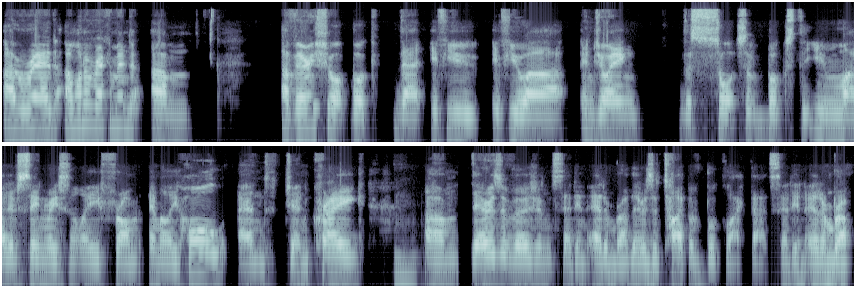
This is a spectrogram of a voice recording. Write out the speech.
I read. I want to recommend um, a very short book that if you if you are enjoying the sorts of books that you might have seen recently from Emily Hall and Jen Craig Mm-hmm. Um, there is a version set in Edinburgh. There is a type of book like that set in Edinburgh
